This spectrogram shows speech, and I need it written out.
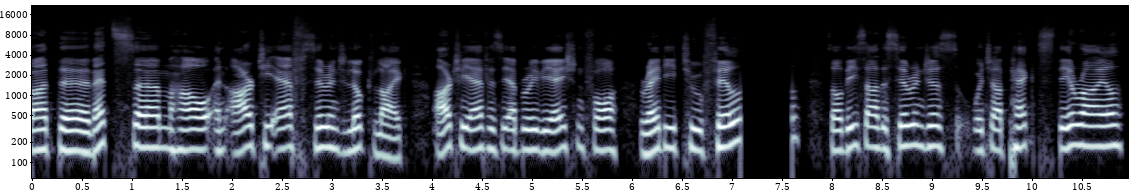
But uh, that's um, how an RTF syringe looks like. RTF is the abbreviation for ready to fill. So these are the syringes which are packed sterile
